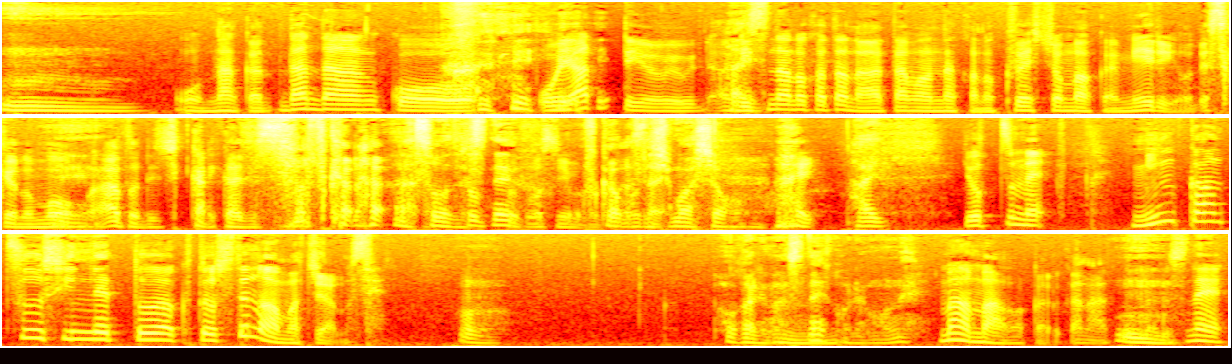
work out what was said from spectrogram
うん。なんかだんだんこう 親っていうリスナーの方の頭の中のクエスチョンマークが見えるようですけども、はい、後でしっかり解説しますからあそうですね。深掘りしましょう、はい、はい、4つ目。民間通信ネットワークとしてのアマチュア無線。うん。わかりますね、うん、これもね。まあまあわかるかなってことですね、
